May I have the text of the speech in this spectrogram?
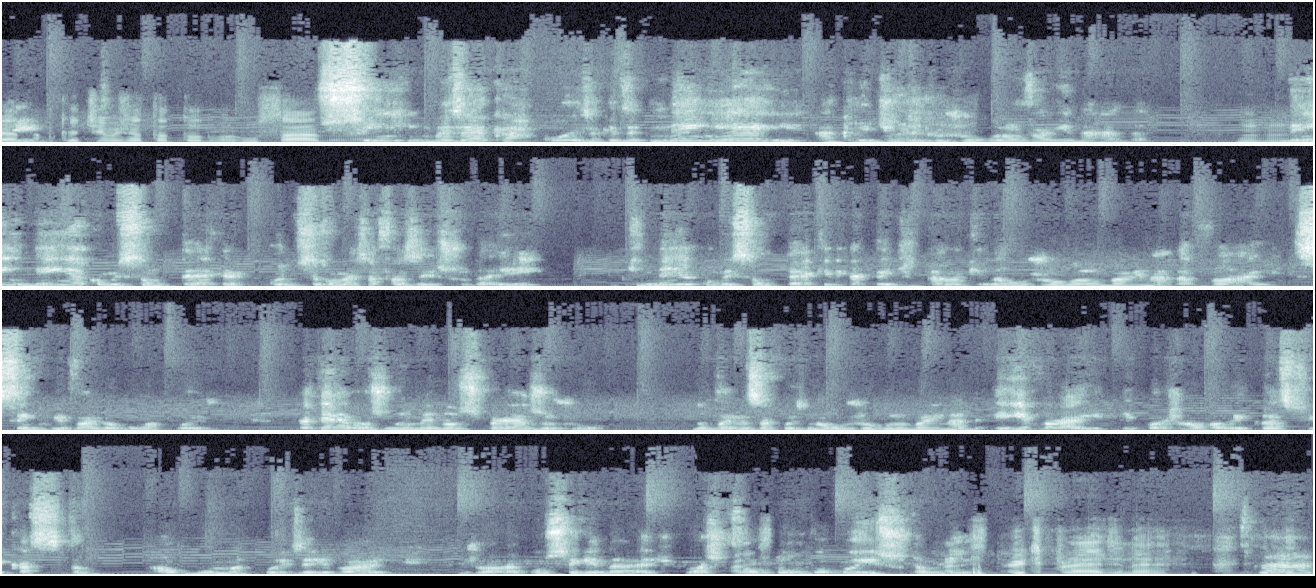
aqui. porque o time já tá todo bagunçado. né? Sim, mas é aquela coisa, quer dizer, nem ele acredita que o jogo não vale nada. Uhum. Nem, nem a comissão técnica, quando você começa a fazer isso daí, que nem a comissão técnica acreditava que não, o jogo não vale nada. Vale, sempre vale alguma coisa. Aquele negócio, não menospreza o jogo. Não vai nessa coisa, não, o jogo não vale nada. Ele vale, ele pode não valer classificação. Alguma coisa ele vale. Joga com seriedade. Eu acho que faltou um pouco isso também. Ali street cred, né? Ah,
